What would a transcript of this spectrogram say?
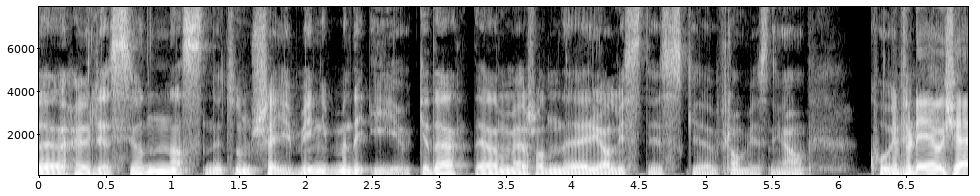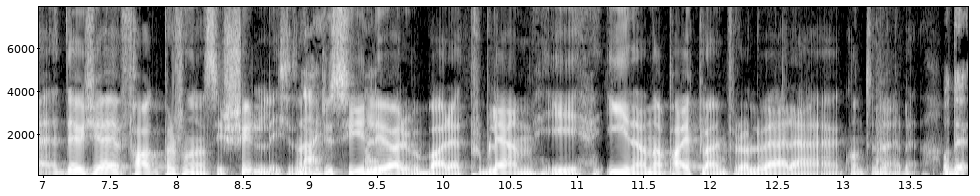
det, høres jo nesten ut som shaming, men det er jo ikke det. Det er en mer sånn realistisk eh, framvisning av hvor ja, For det er jo ikke, det er jo ikke fagpersonenes skyld. ikke sant? Nei, du synliggjør jo bare et problem i, i, denne pipeline for å levere kontinuerlig. Og Det,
